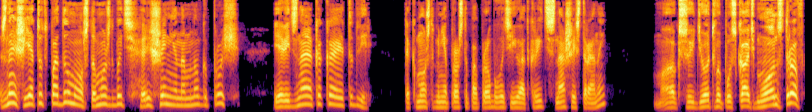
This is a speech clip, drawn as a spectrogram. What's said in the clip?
Знаешь, я тут подумал, что, может быть, решение намного проще. Я ведь знаю, какая это дверь. Так может, мне просто попробовать ее открыть с нашей стороны? «Макс идет выпускать монстров?»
